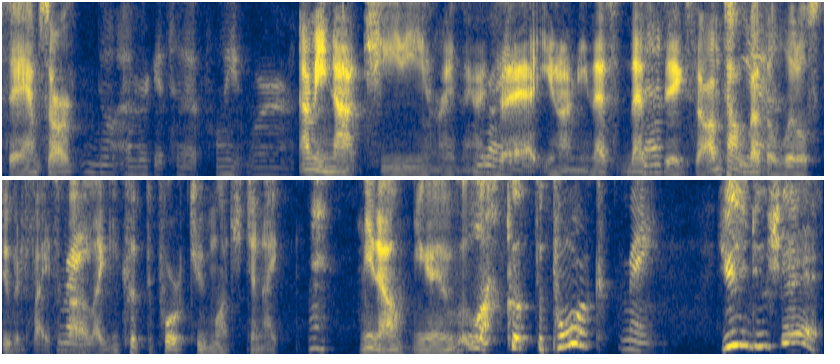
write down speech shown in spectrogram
Say, I'm sorry. Don't ever get to that point where. I mean, not cheating or anything like Right. that. You know what I mean? That's that's, That's- big So I'm talking about the little stupid fights about Right. like you cooked the pork too much tonight. you know, you go, well, I cooked the pork. Right. You didn't do shit.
